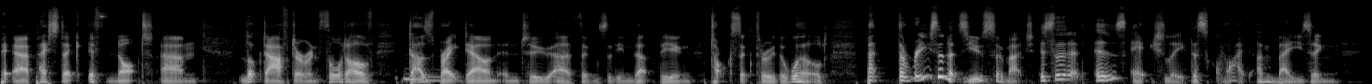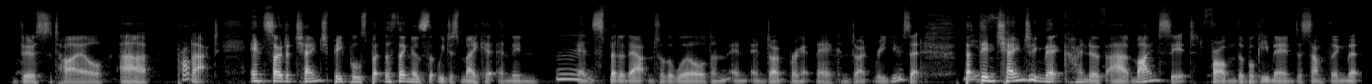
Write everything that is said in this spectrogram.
p- uh, plastic, if not um, looked after and thought of, does break down into uh, things that end up being toxic through the world. But the reason it's used so much is that it is actually this quite amazing, versatile uh, product. And so to change people's, but the thing is that we just make it and then and spit it out into the world and, and, and don't bring it back and don't reuse it. But then changing that kind of uh, mindset from the boogeyman to something that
